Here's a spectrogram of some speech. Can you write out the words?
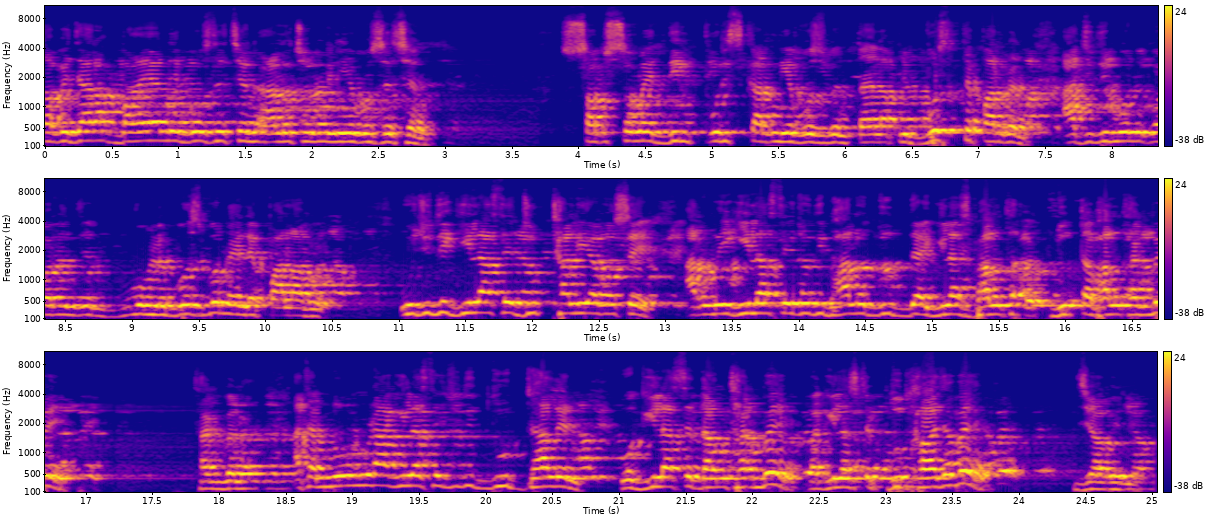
তবে যারা বায়ানে বসেছেন, আলোচনা নিয়ে বসেছেন, সবসময় দিল পরিষ্কার নিয়ে বসবেন, তাহলে আপনি বসতে পারবেন। আর যদি মনে করেন যে, মহলে বসবো না এলে পালাবো। ও যদি গিলাসে জুট ঠালিয়া বসে, আর ওই গিলাসে যদি ভালো দুধ দেয়, গিলাস ভালো দুধটা ভালো থাকবে? থাকবে না। আচ্ছা নোংরা গিলাসে যদি দুধ ঢালেন, ও গিলাসের দাম থাকবে বা গিলাসটা দুধ খাওয়া যাবে? যাবে না।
